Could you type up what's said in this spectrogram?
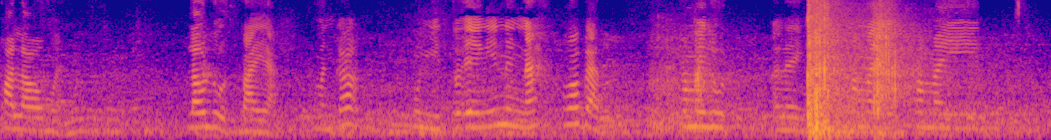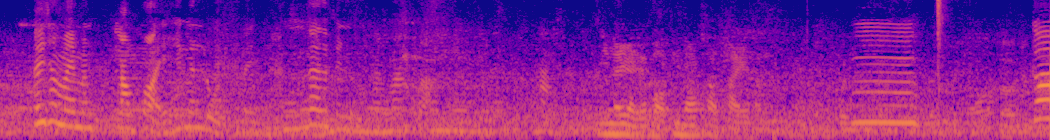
พอเราเหมือนเราหลุดไปอะ มันก็หงุดหงิดตัวเองนิดนึงนะว่าแบบทำไมหลุดอะไรอย่างเงี้ยทำไมทำไมเฮ้ยทำไมมันเราปล่อยให้มันหลุดอะไรอย่างเงี้ยน่าจะเป็นตรงนั้นมากกว่าค่ะมีอะไรอยากจะบอกพี่น้องชาวไทยครับอืมก็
